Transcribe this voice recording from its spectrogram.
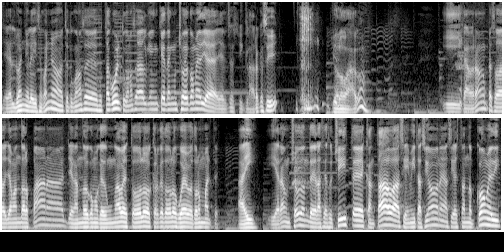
llega el dueño y le dice, coño, este, ¿tú conoces, eso está cool, ¿tú conoces a alguien que tenga un show de comedia? Y él dice, sí, claro que sí. Yo lo hago. Y cabrón, empezó llamando a los panas, llegando como que de una vez todos los, creo que todos los jueves, todos los martes, ahí. Y era un show donde él hacía sus chistes, cantaba, hacía imitaciones, hacía stand-up comedy.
